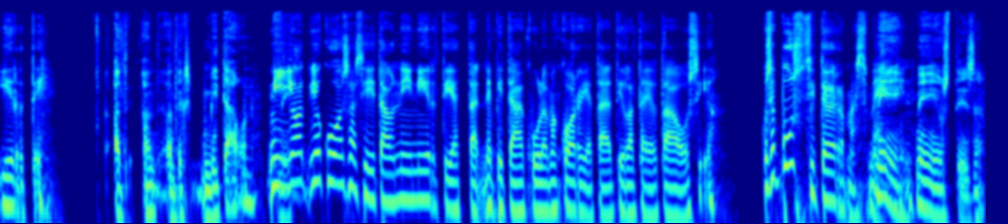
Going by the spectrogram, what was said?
irti. Ante, ante, anteeksi, mitä on? Niin, niin. Jo, joku osa siitä on niin irti, että ne pitää kuulemma korjata ja tilata jotain osia. Kun se bussi törmäs meihin. Niin, niin justiinsa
